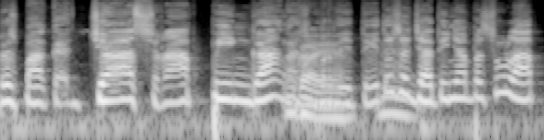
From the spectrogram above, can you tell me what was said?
harus pakai jas rapi, enggak, enggak Enggak seperti ya? itu. Itu sejatinya pesulap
